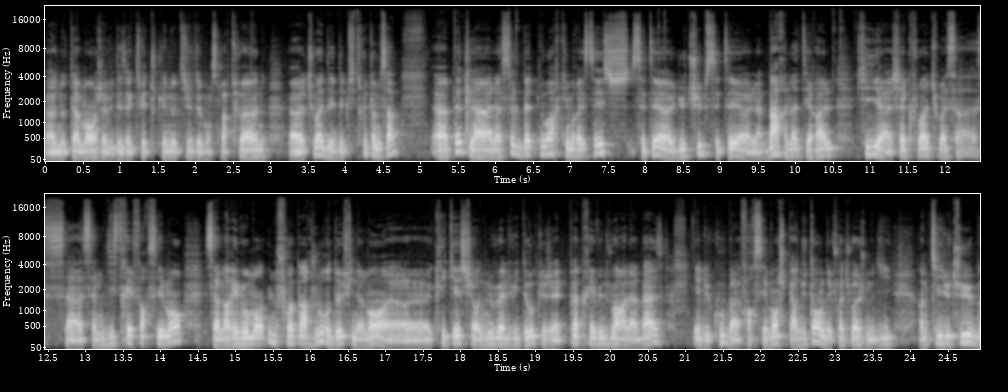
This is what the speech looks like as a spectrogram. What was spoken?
notamment, j'avais désactivé toutes les notifs de mon smartphone, tu vois, des, des petits trucs comme ça. Euh, peut-être la, la, seule bête noire qui me restait, c'était euh, YouTube, c'était euh, la barre latérale qui, à chaque fois, tu vois, ça, ça, ça me distrait forcément. Ça m'arrive au moins une fois par jour de finalement sur une nouvelle vidéo que j'avais pas prévu de voir à la base. Et du coup, bah, forcément, je perds du temps. Des fois, tu vois, je me dis, un petit YouTube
